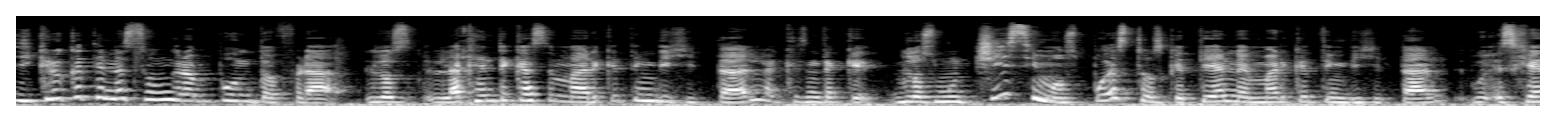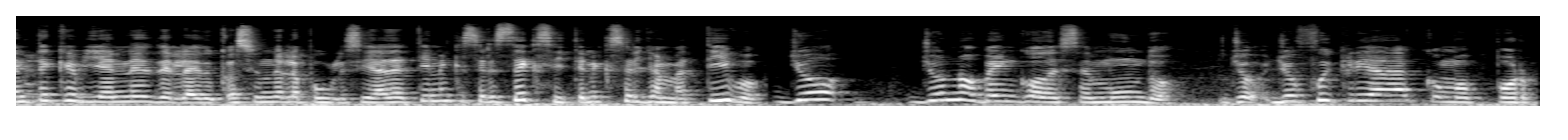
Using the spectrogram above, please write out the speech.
y creo que tienes un gran punto, Fra. Los, la gente que hace marketing digital, la gente que los muchísimos puestos que tiene marketing digital, es gente que viene de la educación de la publicidad, de tiene que ser sexy, tiene que ser llamativo. Yo, yo no vengo de ese mundo. Yo, yo fui criada como por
